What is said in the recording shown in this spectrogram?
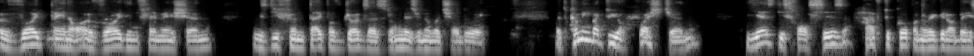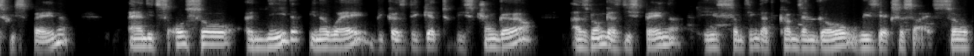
avoid pain or avoid inflammation with different type of drugs as long as you know what you're doing. But coming back to your question, yes, these horses have to cope on a regular basis with pain. And it's also a need in a way because they get to be stronger as long as this pain is something that comes and go with the exercise. So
